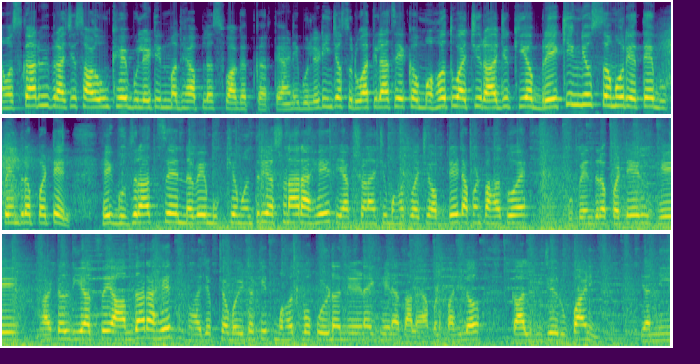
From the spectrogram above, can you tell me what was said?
नमस्कार मी प्राची साळुंखे. बुलेटिनमध्ये आपलं स्वागत करते. आणि बुलेटिनच्या सुरुवातीलाच एक महत्त्वाची राजकीय ब्रेकिंग न्यूज समोर येते. भूपेंद्र पटेल हे गुजरातचे नवे मुख्यमंत्री असणार आहेत. या क्षणाची महत्त्वाची अपडेट आपण पाहतोय. भूपेंद्र पटेल हे घाटलदियाचे आमदार आहेत. भाजपच्या बैठकीत महत्त्वपूर्ण निर्णय घेण्यात आला आपण पाहिलं काल विजय रुपाणी यांनी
